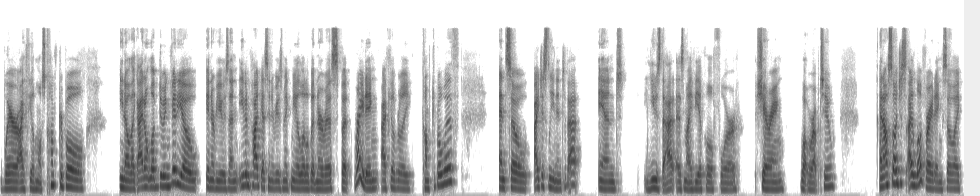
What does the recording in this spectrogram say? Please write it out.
where I feel most comfortable. You know, like I don't love doing video interviews and even podcast interviews make me a little bit nervous, but writing I feel really comfortable with. And so I just lean into that and use that as my vehicle for sharing what we're up to. And also I just I love writing. So like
